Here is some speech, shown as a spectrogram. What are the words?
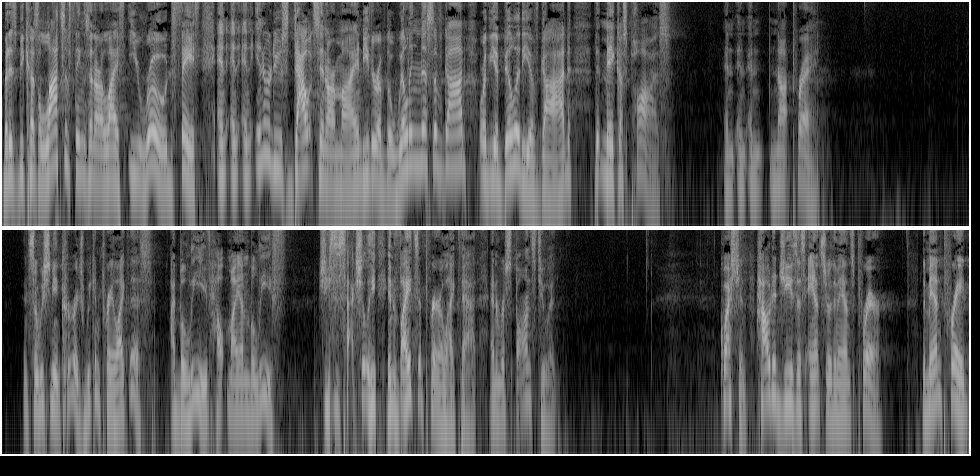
but it's because lots of things in our life erode faith and, and, and introduce doubts in our mind, either of the willingness of God or the ability of God, that make us pause and, and, and not pray. And so we should be encouraged. We can pray like this I believe, help my unbelief. Jesus actually invites a prayer like that and responds to it. Question How did Jesus answer the man's prayer? The man prayed,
